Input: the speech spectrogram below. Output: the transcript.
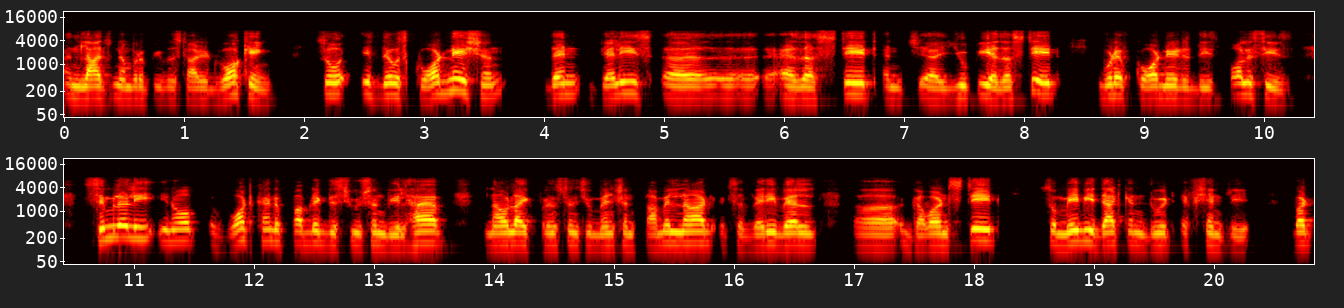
and large number of people started walking. So if there was coordination, then Delhi's uh, as a state and UP uh, as a state would have coordinated these policies Similarly, you know, what kind of public distribution we'll have. Now, like for instance, you mentioned Tamil Nadu, it's a very well uh, governed state. So maybe that can do it efficiently. But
